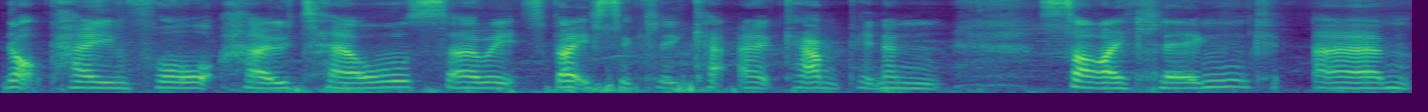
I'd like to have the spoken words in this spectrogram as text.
not paying for hotels. So it's basically ca uh, camping and cycling um,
